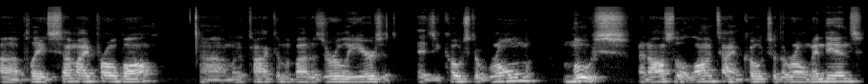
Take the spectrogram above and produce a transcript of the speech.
Uh, played semi pro ball. Uh, I'm going to talk to him about his early years as, as, he coached the Rome Moose and also a longtime coach of the Rome Indians.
